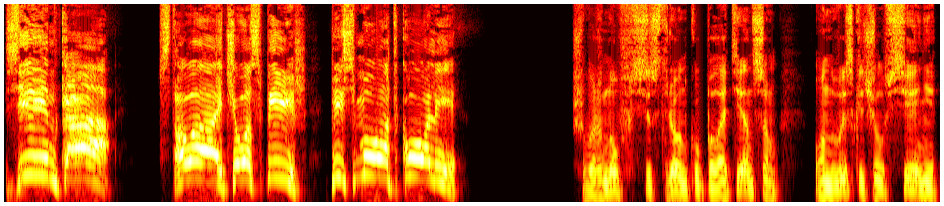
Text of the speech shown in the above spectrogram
«Зинка! Вставай! Чего спишь? Письмо от Коли!» Швырнув сестренку полотенцем, он выскочил в сени,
